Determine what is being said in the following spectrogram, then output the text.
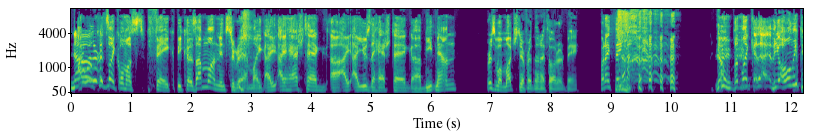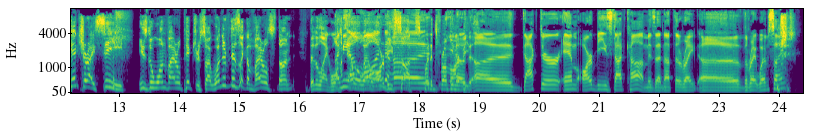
No, I wonder if 'cause- it's like almost fake because I'm on Instagram. Like I, I hashtag, uh, I, I use the hashtag uh, Meat Mountain. First of all, much different than I thought it would be. But I think no, but like uh, the only picture I see is the one viral picture. So I wonder if there's like a viral stunt that are like, well, I mean, LOL, on, Arby's sucks, but it's from you know, Arby's. uh, drmarby's.com. Is that not the right uh, the right website?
